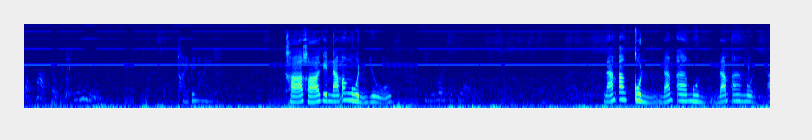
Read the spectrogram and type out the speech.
สัมภาษณ์กับอืม ถอย ไปหน่อย ขาขากินน้ำองุ่นอยู่กินด้วยกินด้วยน้ำองุ่น น้ำองุ่น น้ำองุ่น อ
